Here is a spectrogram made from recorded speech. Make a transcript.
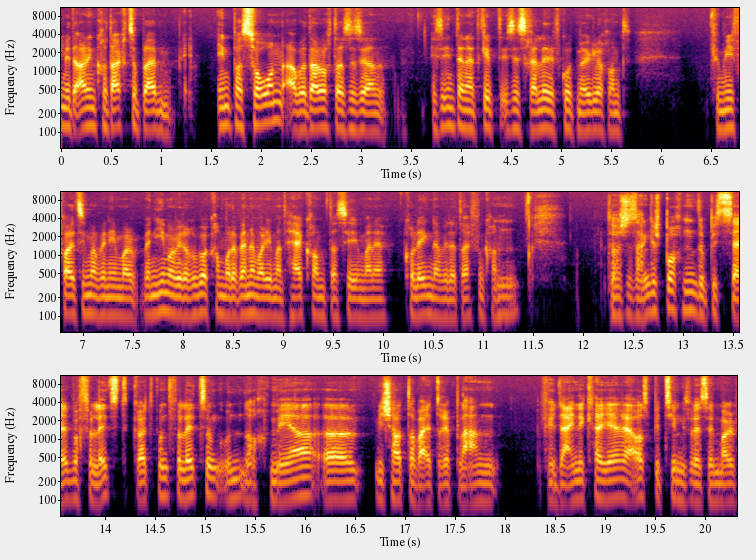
mit allen in Kontakt zu bleiben in Person, aber dadurch, dass es ja das Internet gibt, ist es relativ gut möglich und für mich freut es immer, wenn ich, mal, wenn ich mal wieder rüberkomme oder wenn einmal jemand herkommt, dass ich meine Kollegen dann wieder treffen kann. Mhm. Du hast es angesprochen, du bist selber verletzt, Kreuzbandverletzung und noch mehr. Äh, wie schaut der weitere Plan für deine Karriere aus, beziehungsweise mal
